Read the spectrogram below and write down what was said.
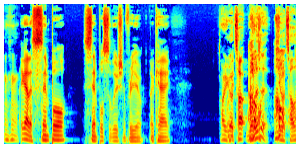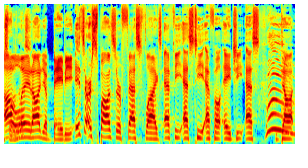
mm-hmm. I got a simple, simple solution for you, okay? Oh, you got to what is it? You gotta tell us I'll what lay it is? it on you, baby. It's our sponsor, Fest Flags, F E S T F L A G S dot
